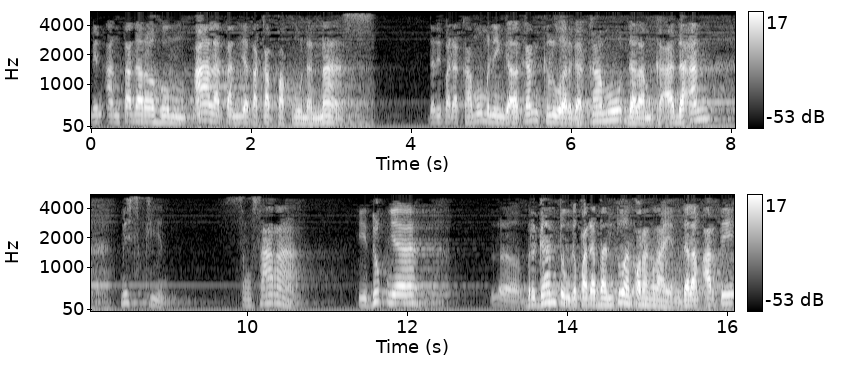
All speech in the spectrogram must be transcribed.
min antadarahum alatan yatakappapunan nas daripada kamu meninggalkan keluarga kamu dalam keadaan miskin, sengsara, hidupnya e, bergantung kepada bantuan orang lain dalam arti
